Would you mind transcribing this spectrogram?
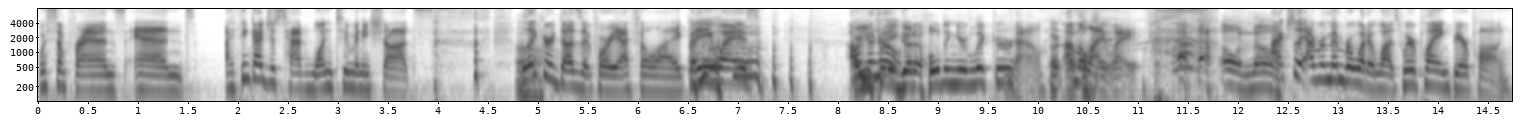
with some friends, and I think I just had one too many shots. Liquor does it for you, I feel like. But anyways, Are oh, you no, pretty no. good at holding your liquor? No, Or- I'm a oh, lightweight. Oh no. Actually, I remember what it was. We were playing beer pong,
